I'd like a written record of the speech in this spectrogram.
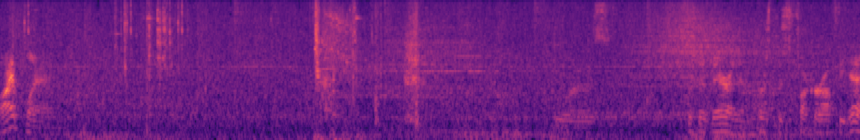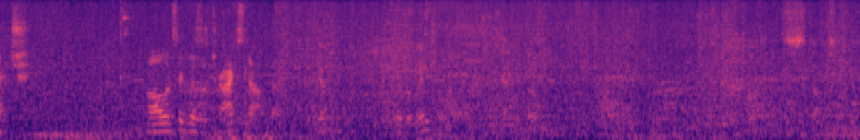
My plan. Was put it there and then push this fucker off the edge. Oh, looks like there's a track stop there. Yep. With the winch. Yeah, it does. Stuff something.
